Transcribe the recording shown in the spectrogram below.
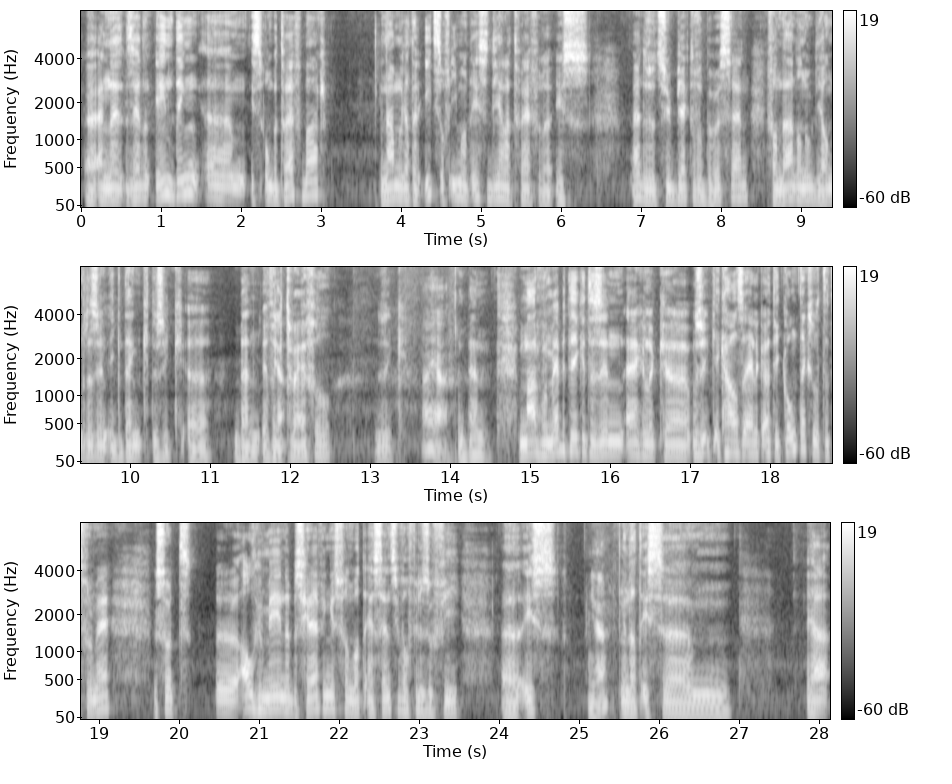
Eh, en hij zei dat één ding is onbetwijfelbaar, namelijk dat er iets of iemand is die aan het twijfelen is. Hè, dus het subject of het bewustzijn. Vandaar dan ook die andere zin, ik denk, dus ik eh, ben. Of ik twijfel, dus ik Ah ja. ben. Maar voor mij betekent de zin eigenlijk... eh, dus ik, ik haal ze eigenlijk uit die context, omdat het voor mij een soort eh, algemene beschrijving is van wat de essentie van filosofie is. Ja? En dat is ehm, ja,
